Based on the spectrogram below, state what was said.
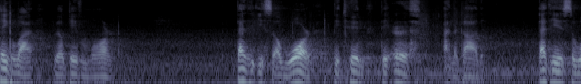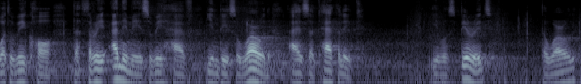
take one will give more. That is a war between the earth and God. That is what we call the three enemies we have in this world as a Catholic evil spirit, the world,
